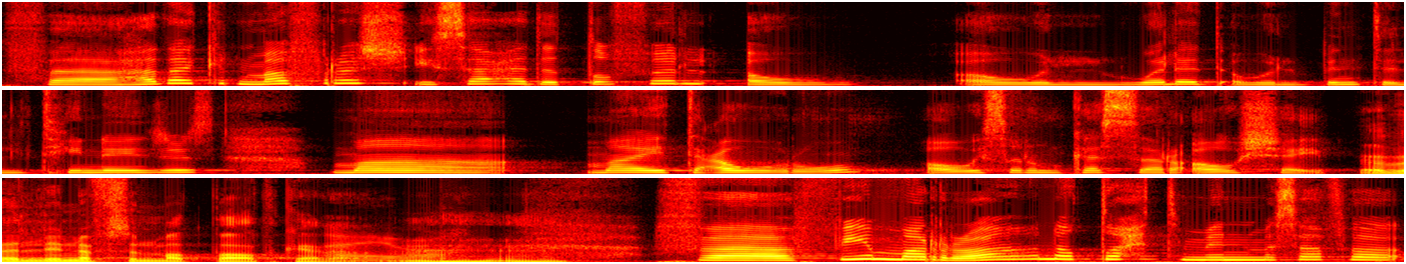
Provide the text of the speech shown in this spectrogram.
فهذاك المفرش يساعد الطفل أو أو الولد أو البنت ال teenagers ما ما يتعوروا أو يصير مكسر أو شيء. هذا اللي نفس المطاط كذا. أيوة. ففي مرة أنا طحت من مسافة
